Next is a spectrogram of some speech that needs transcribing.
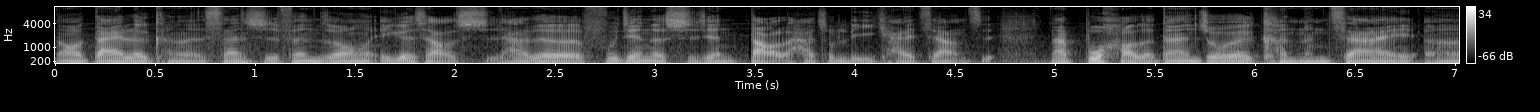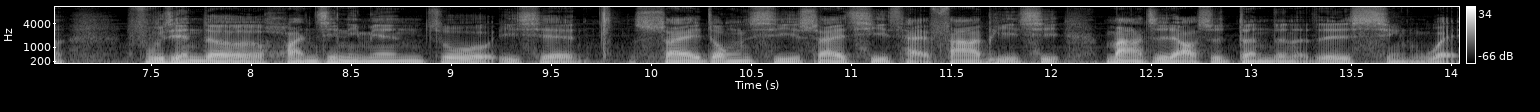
然后待了可能三十分钟、一个小时，他的复健的时间到了，他就离开这样子。那不好的，当然就会可能在呃复健的环境里面做一些摔东西、摔器材、发脾气、骂治疗师等等的这些行为。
